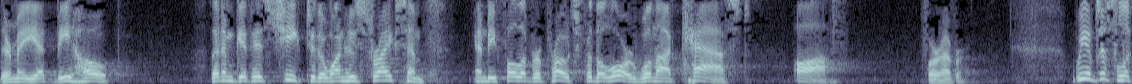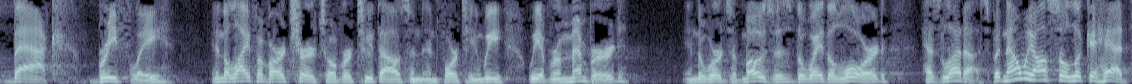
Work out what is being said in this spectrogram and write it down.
There may yet be hope. Let him give his cheek to the one who strikes him and be full of reproach, for the Lord will not cast off forever. We have just looked back briefly in the life of our church over 2014. We, we have remembered, in the words of Moses, the way the Lord has led us. But now we also look ahead.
